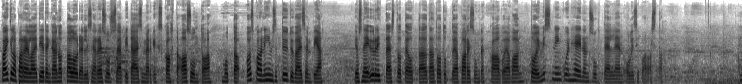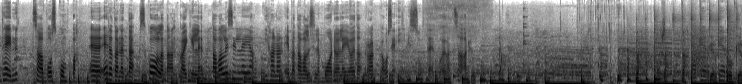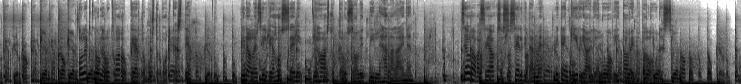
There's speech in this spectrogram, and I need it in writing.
Kaikilla pareilla ei tietenkään ole taloudellisia resursseja pitää esimerkiksi kahta asuntoa, mutta olisikohan ihmiset tyytyväisempiä, jos ne ei yrittäisi toteuttaa jotain totuttuja parisuhdekaavoja, vaan toimis niin kuin heidän suhteelleen olisi parasta. Mutta hei, nyt saapuu skumppa. Ehdotan, että skoolataan kaikille tavallisille ja ihanan epätavallisille muodoille, joita rakkaus ja ihmissuhteet voivat saada. Olet kuunnellut Varo kertomusta podcastia. Minä olen Silvia Hosseili ja haastattelussa olit Ville Hämäläinen. Seuraavassa jaksossa selvitämme, miten kirjailija luovii tarinataloudessa.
